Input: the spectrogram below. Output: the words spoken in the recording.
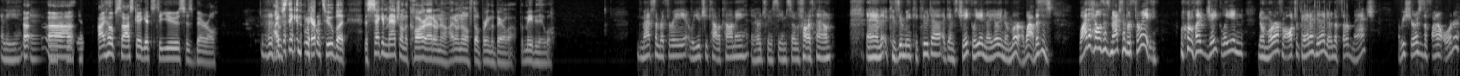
Any? Uh, any- uh, I hope Sasuke gets to use his barrel. I was thinking the barrel too, but the second match on the card, I don't know. I don't know if they'll bring the barrel out, but maybe they will. Match number three, Ryuichi Kawakami. It hurts me to see him so far down. And Kazumi Kikuta against Jake Lee and Naoya Nomura. Wow, this is why the hell is this match number three? like Jake Lee and Nomura from All Japan are here. They're in the third match. Are we sure this is the final order?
